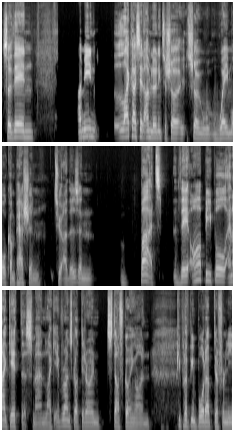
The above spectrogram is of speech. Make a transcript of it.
So then, I mean, like I said, I'm learning to show show way more compassion to others, and but there are people, and I get this, man. Like everyone's got their own stuff going on. People have been brought up differently.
